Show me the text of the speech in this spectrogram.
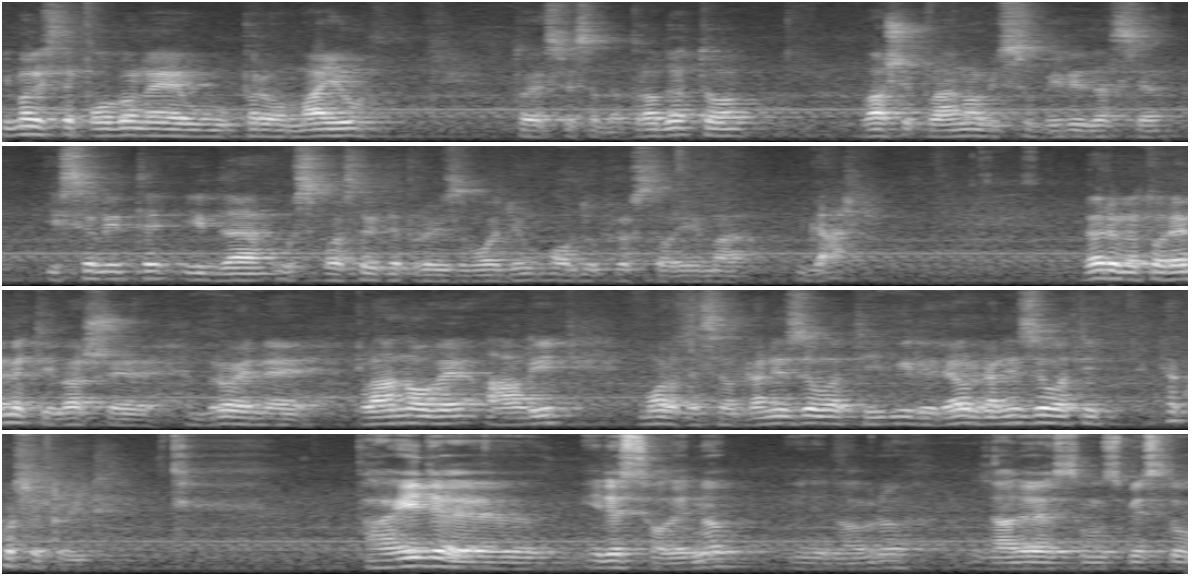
Imali ste pogone u 1. maju, to je sve sada prodato. Vaši planovi su bili da se iselite i da uspostavite proizvodnju ovde u prostorijama Gali. Verujem da to remeti vaše brojne planove, ali morate se organizovati ili reorganizovati. Kako sve to ide? Pa ide, ide solidno, ide dobro. Zadovoljan sam u smislu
